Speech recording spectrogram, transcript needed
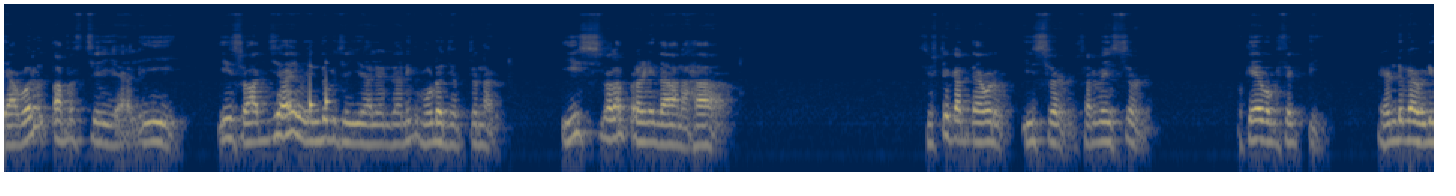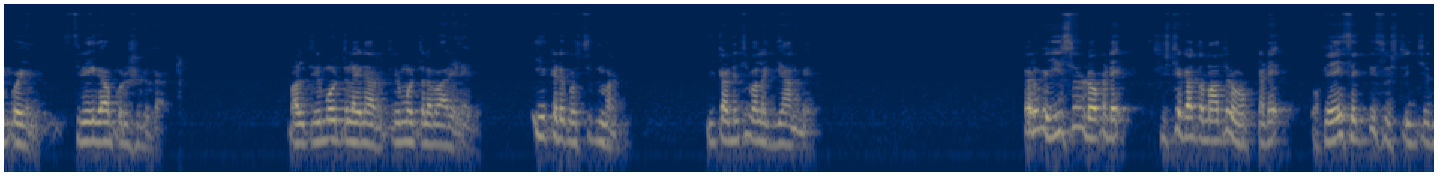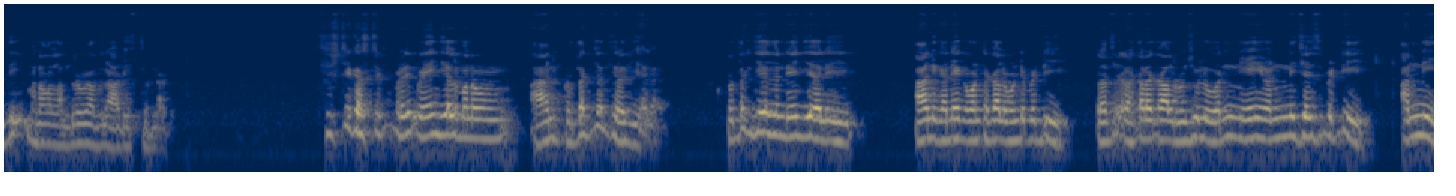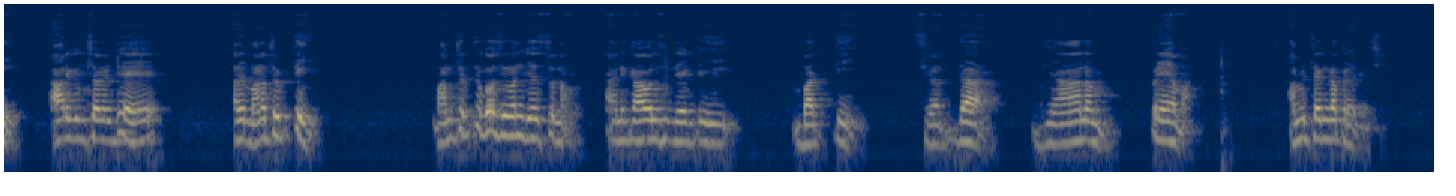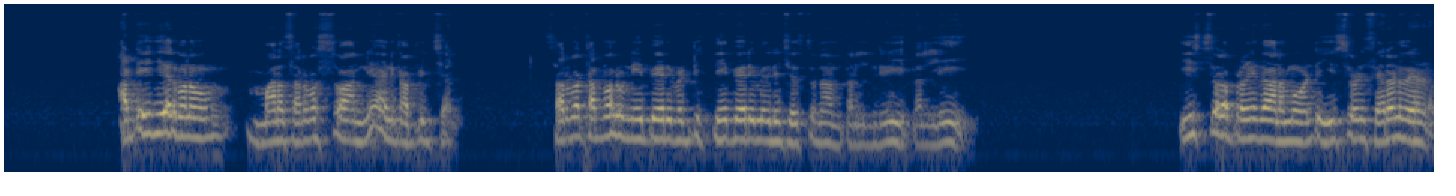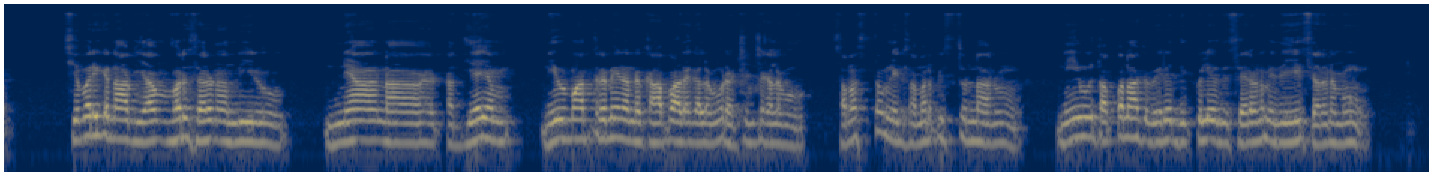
ఎవరు తపస్సు చేయాలి? ఈ స్వాధ్యాయం ఎందుకు చేయాలి అనే దానికి మూడో చెప్తున్నారు. ఈశ్వర ప్రణిధాన సృష్టికర్త ఎవరు ఈశ్వరుడు సర్వేశ్వరుడు. ఒకే ఒక శక్తి. రెండుగా విడిపోయింది. స్త్రీగా పురుషుడుగా. వాళ్ళు త్రిమూర్తులైనారు. త్రిమూర్తుల వారి ఇక్కడికి వస్తుంది మనకు. ఇక్కడి నుంచి వాళ్ళ జ్ఞానమే. కనుక ఈశ్వరుడు ఒకటే. సృష్టికర్త మాత్రం ఒక్కడే. ఒకే శక్తి సృష్టించింది మన వాళ్ళందరూ అందులో ఆడిస్తున్నాడు. సృష్టికర్త ఏం చేయాలి మనం? ఆయన కృతజ్ఞత తెలియజేయాలి. కృతజ్ఞత ఏం చేయాలి? ఆయనకి అనేక వంటకాలు వండిపెట్టి రకరకాల రుచులు అన్నీ అన్నీ చేసి పెట్టి అన్నీ ఆరగించాలంటే అది మన తృప్తి. మన తృప్తి కోసం ఇవన్నీ చేస్తున్నాం. ఆయనకి కావాల్సింది ఏంటి? భక్తి శ్రద్ధ జ్ఞానం ప్రేమ. అమితంగా ప్రేమించాలి అంటే ఏం చేయాలి మనం? మన సర్వస్వాన్ని ఆయనకు అప్పించాలి సర్వకర్మలు నీ పేరు పెట్టి నీ పేరు మీద చేస్తున్నాను తల్లి తల్లి. ఈశ్వర ప్రణిధానము అంటే ఈశ్వరుని శరణు వేయడం. చివరికి నాకు ఎవ్వరు శరణు అందిరు. నా యొక్క ధ్యేయం నీవు మాత్రమే నన్ను కాపాడగలవు రక్షించగలవు. సమస్తం నీకు సమర్పిస్తున్నాను. నీవు తప్ప నాకు వేరే దిక్కు లేదు. శరణం ఇది శరణము.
